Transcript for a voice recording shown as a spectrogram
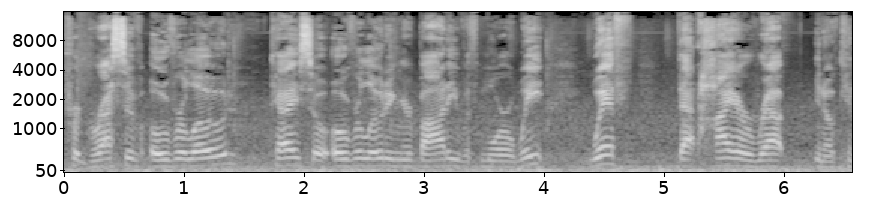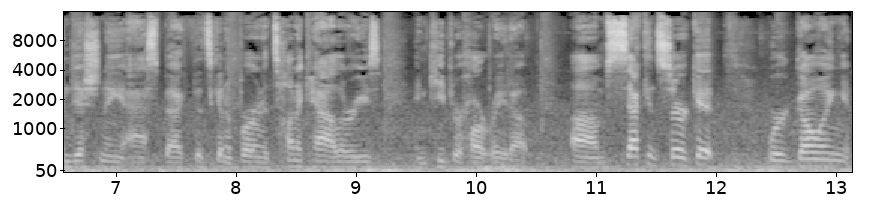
progressive overload okay? So overloading your body with more weight with that higher rep you know conditioning aspect that's going to burn a ton of calories and keep your heart rate up. Um, second circuit we're going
